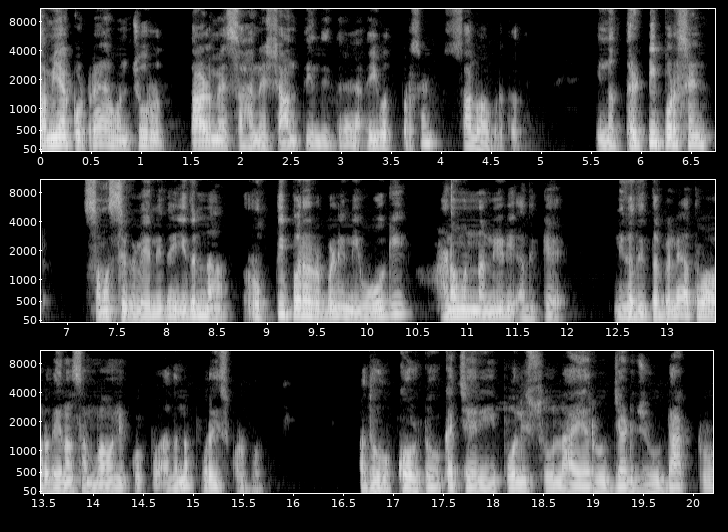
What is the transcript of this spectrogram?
ಸಮಯ ಕೊಟ್ಟರೆ ಒಂಚೂರು ತಾಳ್ಮೆ, ಸಹನೆ, ಶಾಂತಿಯಿಂದ ಇದ್ದರೆ ಐವತ್ತು ಪರ್ಸೆಂಟ್ ಸಾಲ್ವ್ ಆಗ್ಬಿಡ್ತದೆ. ಇನ್ನು ತರ್ಟಿ ಪರ್ಸೆಂಟ್ ಸಮಸ್ಯೆಗಳೇನಿದೆ, ಇದನ್ನು ವೃತ್ತಿಪರರ ಬಳಿ ನೀವು ಹೋಗಿ ಹಣವನ್ನು ನೀಡಿ ಅದಕ್ಕೆ ನಿಗದಿತ ಬೆಲೆ ಅಥವಾ ಅವ್ರದ್ದೇನೋ ಸಂಭಾವನೆ ಕೊಟ್ಟು ಅದನ್ನು ಪೂರೈಸ್ಕೊಳ್ಬೋದು. ಅದು ಕೋರ್ಟು, ಕಚೇರಿ, ಪೊಲೀಸು, ಲಾಯರು, ಜಡ್ಜು, ಡಾಕ್ಟ್ರು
